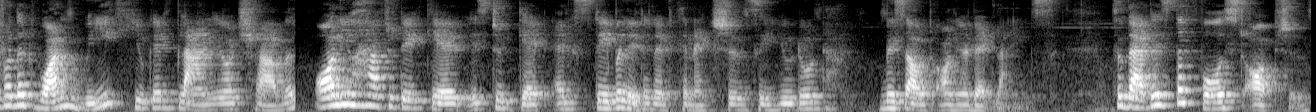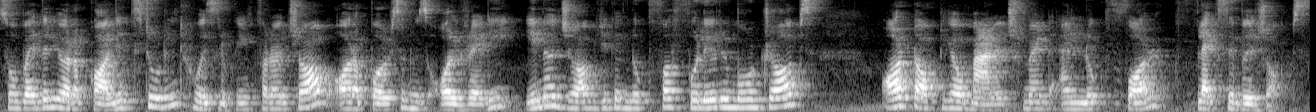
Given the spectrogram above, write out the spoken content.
for that one week, you can plan your travel. All you have to take care is to get a stable internet connection so you don't miss out on your deadlines. So that is the first option. So whether you're a college student who is looking for a job or a person who's already in a job, you can look for fully remote jobs or talk to your management and look for flexible jobs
